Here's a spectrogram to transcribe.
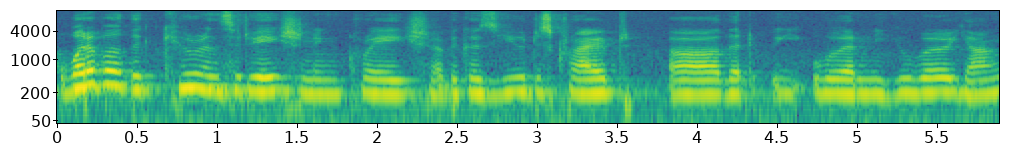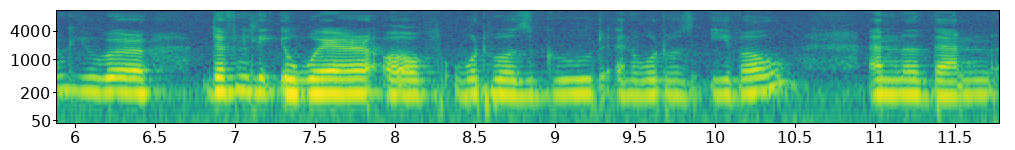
What about the current situation in Croatia? Because you described uh, that when you were young, you were definitely aware of what was good and what was evil. And then,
